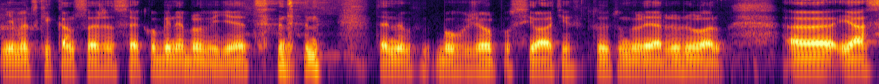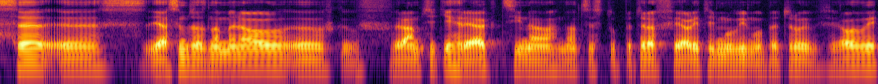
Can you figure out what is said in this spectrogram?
Německý kancléř se jako by nebyl vidět, ten, ten bohužel posílá těch, tu, tu miliardu dolarů. Eh, já, se, eh, já jsem zaznamenal eh, v rámci těch reakcí na, na cestu Petra Fialy, teď mluvím o Petrovi Fialovi,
